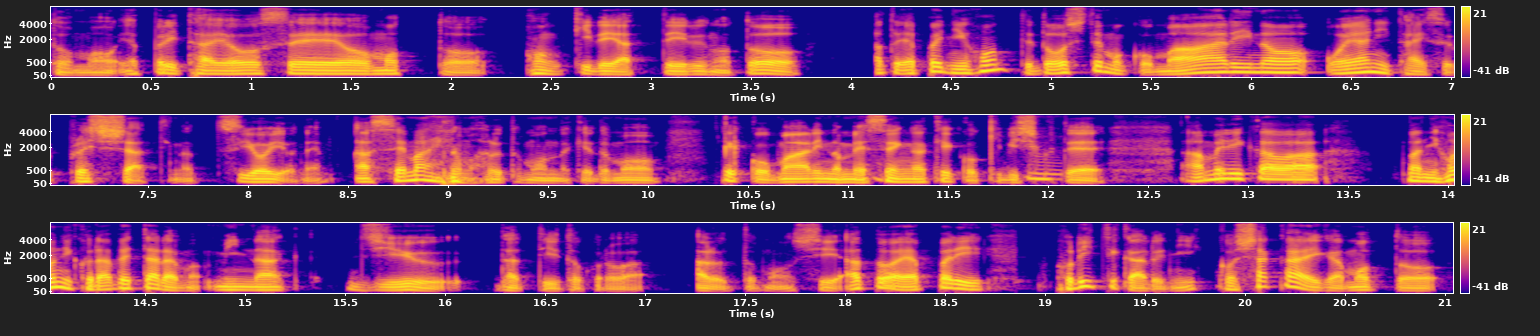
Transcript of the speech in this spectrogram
と思う。やっぱり多様性をもっと本気でやっているのと、あとやっぱり日本ってどうしてもこう周りの親に対するプレッシャーっていうのは強いよね。あ狭いのもあると思うんだけども、結構周りの目線が結構厳しくて、うん、アメリカは、まあ、日本に比べたらみんな自由だっていうところはあると思うし、あとはやっぱりポリティカルにこう社会がもっと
